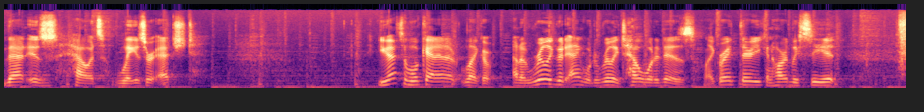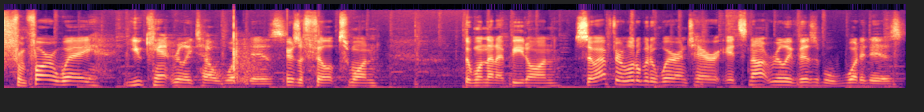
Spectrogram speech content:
that is how it's laser etched. You have to look at it like a, at a really good angle to really tell what it is. Like right there, you can hardly see it. From far away, you can't really tell what it is. Here's a Phillips one, the one that I beat on. So after a little bit of wear and tear, it's not really visible what it is.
